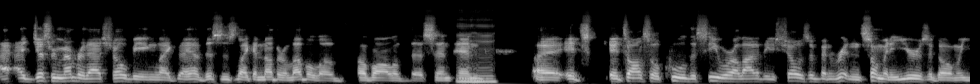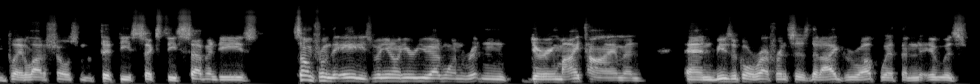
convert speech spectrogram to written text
I, I, just remember that show being like, yeah, this is like another level of of all of this, and and mm-hmm. uh, it's it's also cool to see where a lot of these shows have been written so many years ago. I mean, you played a lot of shows from the 50s, 60s, 70s, some from the 80s, but you know, here you had one written during my time and and musical references that I grew up with, and it was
